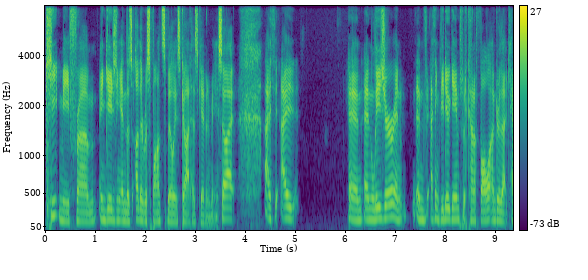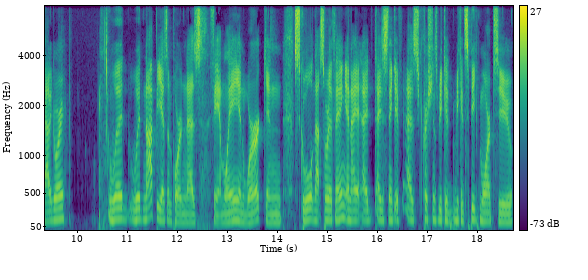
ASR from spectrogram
keep me from engaging in those other responsibilities God has given me. So I, I, I, and and leisure and and I think video games would kind of fall under that category would would not be as important as family and work and school and that sort of thing. And I, I, I just think if as Christians we could we could speak more to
